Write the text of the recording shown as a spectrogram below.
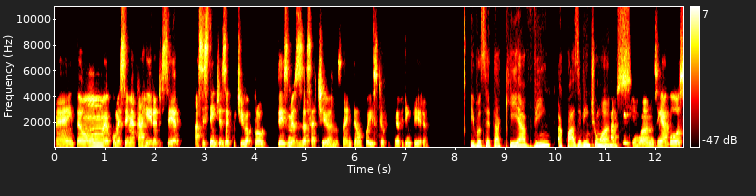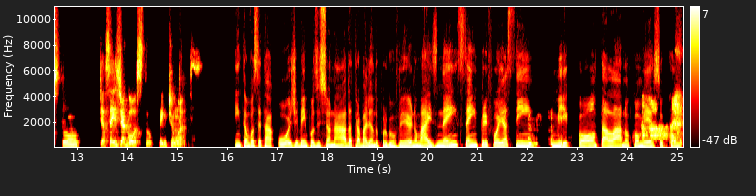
Né? Então, eu comecei minha carreira de ser assistente executiva por, desde meus 17 anos. Né? Então, foi isso que eu fiz minha vida inteira. E você está aqui há, 20, há quase 21 anos. Há 21 anos. Em agosto, dia 6 de agosto, 21 anos. Então você está hoje bem posicionada, trabalhando por governo, mas nem sempre foi assim. Me conta lá no começo como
